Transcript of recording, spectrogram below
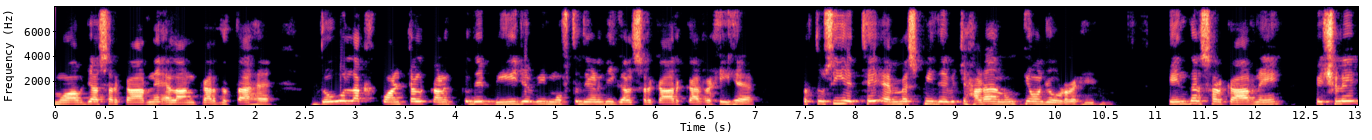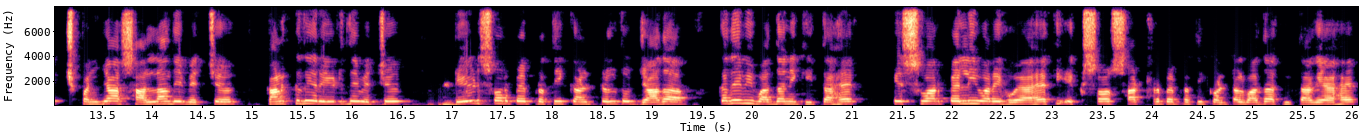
ਮੁਆਵਜ਼ਾ ਸਰਕਾਰ ਨੇ ਐਲਾਨ ਕਰ ਦਿੱਤਾ ਹੈ। 2 ਲੱਖ ਕੁਇੰਟਲ ਕਣਕ ਦੇ ਬੀਜ ਵੀ ਮੁਫਤ ਦੇਣ ਦੀ ਗੱਲ ਸਰਕਾਰ ਕਰ ਰਹੀ ਹੈ। ਪਰ ਤੁਸੀਂ ਇੱਥੇ ਐਮਐਸਪੀ ਦੇ ਵਿੱਚ ਹੜ੍ਹਾਂ ਨੂੰ ਕਿਉਂ ਜੋੜ ਰਹੇ ਹੋ? ਕੇਂਦਰ ਸਰਕਾਰ ਨੇ ਪਿਛਲੇ 56 ਸਾਲਾਂ ਦੇ ਵਿੱਚ ਕਣਕ ਦੇ ਰੇਟ ਦੇ ਵਿੱਚ 150 ਰੁਪਏ ਪ੍ਰਤੀ ਕੁਇੰਟਲ ਤੋਂ ਜ਼ਿਆਦਾ ਕਦੇ ਵੀ ਵਾਧਾ ਨਹੀਂ ਕੀਤਾ ਹੈ। ਇਸ ਵਾਰ ਪਹਿਲੀ ਵਾਰ ਇਹ ਹੋਇਆ ਹੈ ਕਿ 160 ਰੁਪਏ ਪ੍ਰਤੀ ਕੁਇੰਟਲ ਵਾਧਾ ਕੀਤਾ ਗਿਆ ਹੈ।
